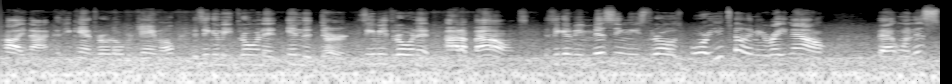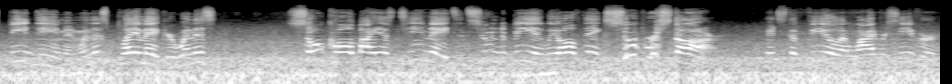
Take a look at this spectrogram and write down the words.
Probably not, because you can't throw it over JMO. Is he going to be throwing it in the dirt? Is he going to be throwing it out of bounds? Is he going to be missing these throws? Or are you telling me right now that when this speed demon, when this playmaker, when this so-called by his teammates and soon to be, we all think superstar hits the feel at wide receiver,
